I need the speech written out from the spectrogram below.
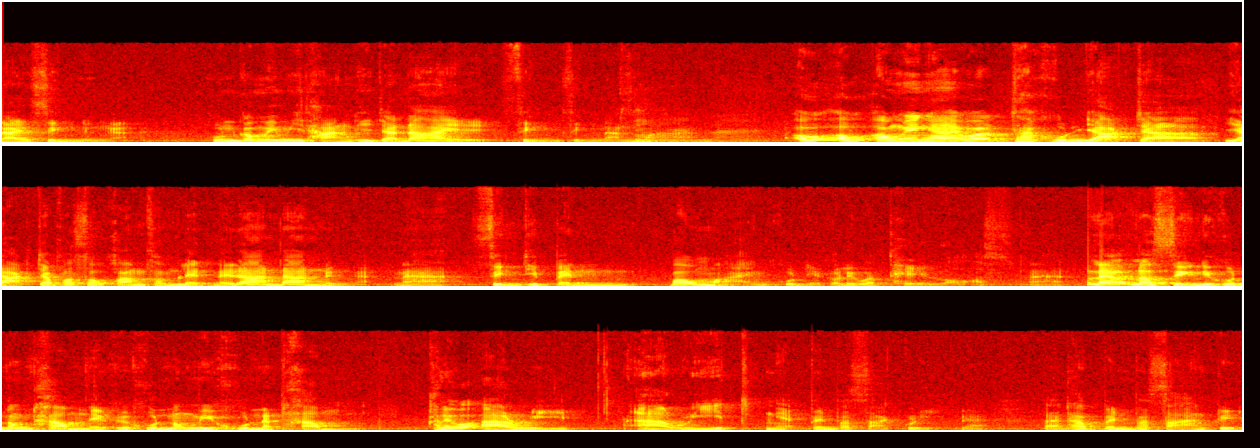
ใดสิ่งหนึ่งอะคุณก็ไม่มีทางที่จะได้สิ่งสิ่งนั้นมาสิ่งนั้นมาเอาเอาเอาง่ายๆว่าถ้าคุณอยากจะอยากจะประสบความสำเร็จในด้านด้านหนึ่งอะนะฮะสิ่งที่เป็นเป้าหมายของคุณเนี่ยเขาเรียกว่าเทลอสนะฮะแล้วแล้วสิ่งที่คุณต้องทำเนี่ยคือคุณต้องมีคุณธรรม เขาเรียกว่าอารีดอารีดเนี่ยเป็นภาษากรีกนะแต่ถ้าเป็นภาษาอังกฤษ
